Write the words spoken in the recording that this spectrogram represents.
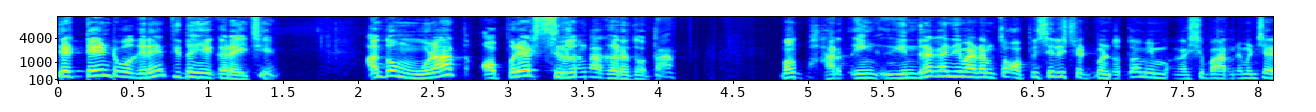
ते टेंट वगैरे तिथं हे करायचे. आणि तो मुळात ऑपरेट श्रीलंका करत होता. मग भारत इंदिरा गांधी मॅडमचं ऑफिशियली स्टेटमेंट होतं. मी अशी पार्लमेंटच्या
